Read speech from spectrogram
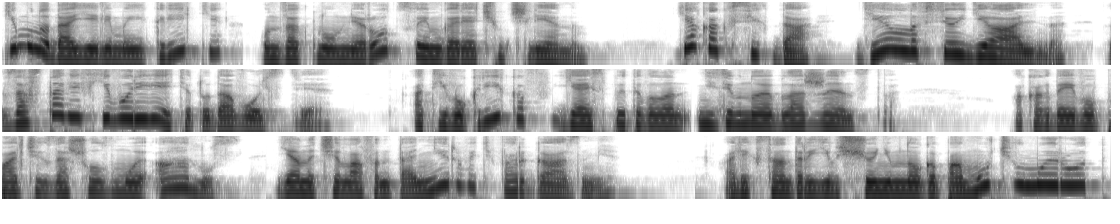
Ему надоели мои крики, он заткнул мне рот своим горячим членом. Я, как всегда, делала все идеально, заставив его реветь от удовольствия. От его криков я испытывала неземное блаженство. А когда его пальчик зашел в мой анус, я начала фонтанировать в оргазме. Александр еще немного помучил мой рот,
